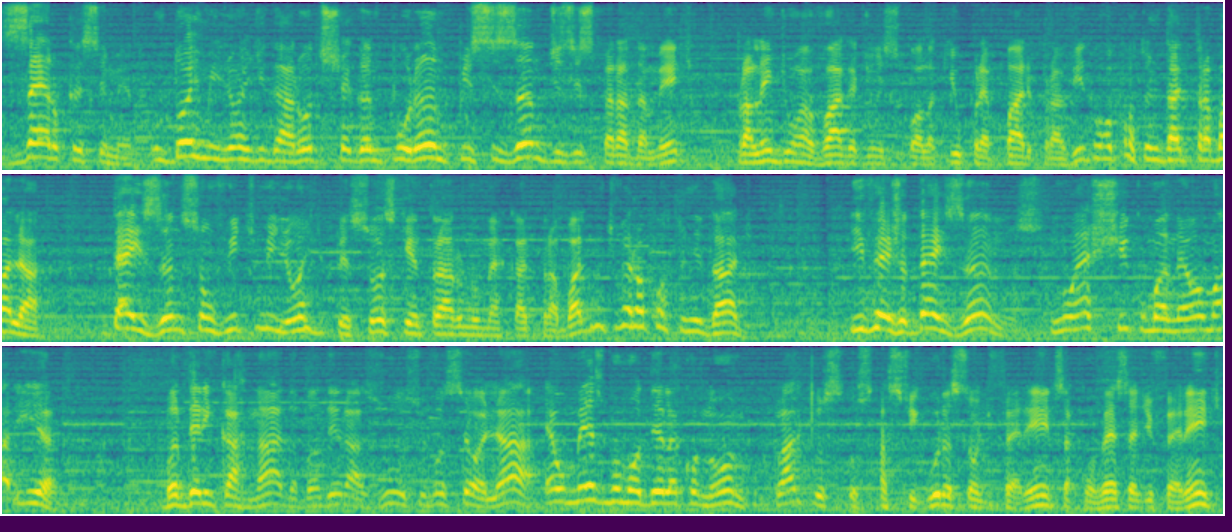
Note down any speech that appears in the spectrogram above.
zero crescimento, com 2 milhões de garotos chegando por ano, precisando desesperadamente, para além de uma vaga de uma escola que o prepare para a vida, uma oportunidade de trabalhar. 10 anos são 20 milhões de pessoas que entraram no mercado de trabalho e não tiveram oportunidade. E veja, 10 anos não é Chico, Manel ou Maria bandeira encarnada, bandeira azul, se você olhar, é o mesmo modelo econômico. Claro que os, os, as figuras são diferentes, a conversa é diferente,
